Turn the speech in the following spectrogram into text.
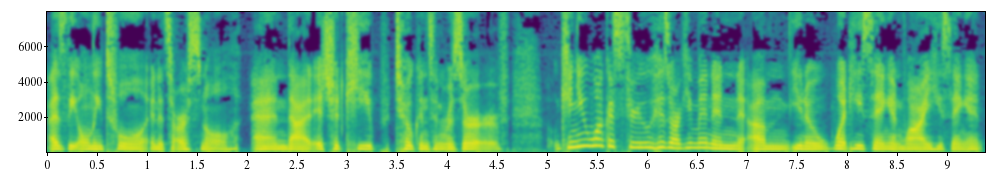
as the only tool in its arsenal and that it should keep tokens in reserve. Can you walk us through his argument and, um, you know, what he's saying and why he's saying it?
